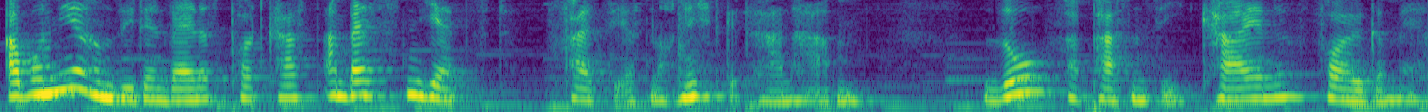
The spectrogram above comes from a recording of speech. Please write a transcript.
abonnieren Sie den Wellness Podcast am besten jetzt, falls Sie es noch nicht getan haben. So verpassen Sie keine Folge mehr.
